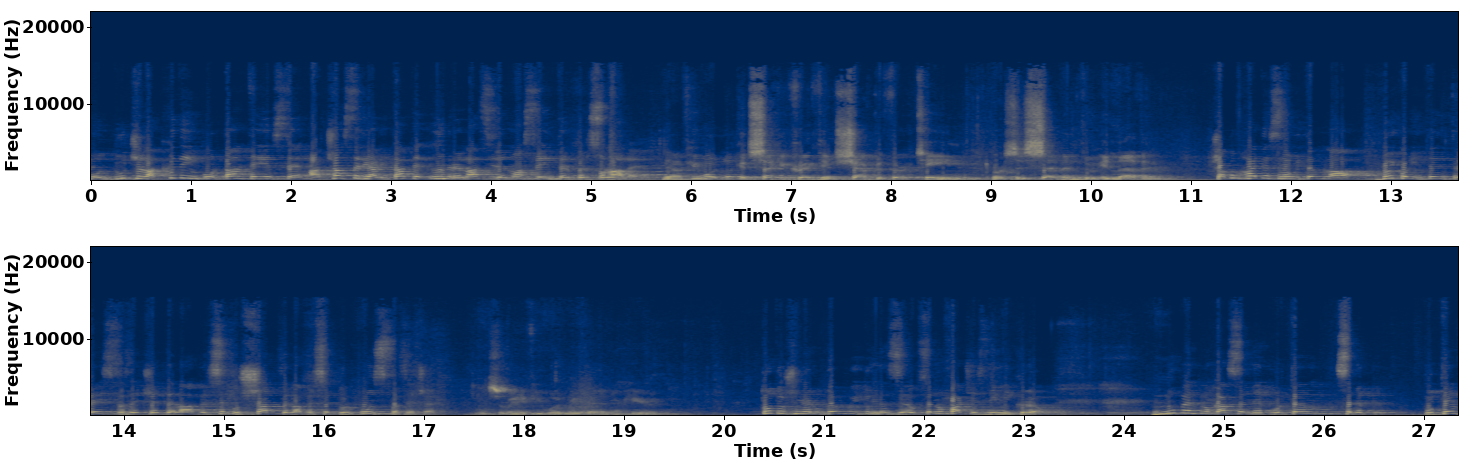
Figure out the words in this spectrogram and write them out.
conduce la cât de importantă este această realitate în relațiile noastre interpersonale. Now, if you would look at 2 Corinthians chapter 13, verses 7 through 11. Și acum haideți să ne uităm la 2 Corinteni 13, de la versetul 7 la versetul 11. And Serena, if you would read that in our hearing. Totuși ne rugăm lui Dumnezeu să nu faceți nimic rău. Nu pentru ca să ne purtăm, să ne putem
